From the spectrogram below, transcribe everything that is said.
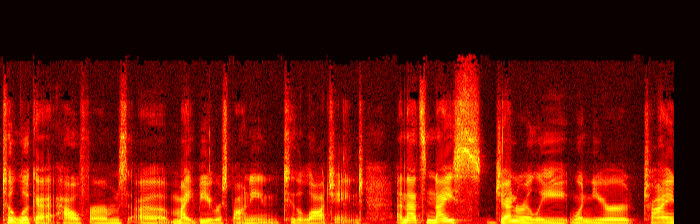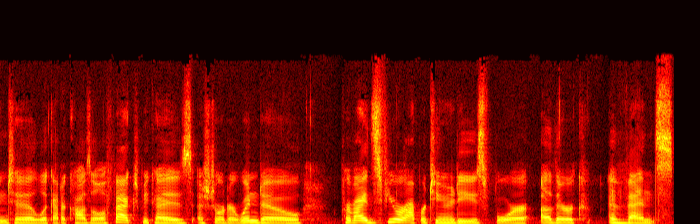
to look at how firms uh, might be responding to the law change. And that's nice generally when you're trying to look at a causal effect because a shorter window provides fewer opportunities for other events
